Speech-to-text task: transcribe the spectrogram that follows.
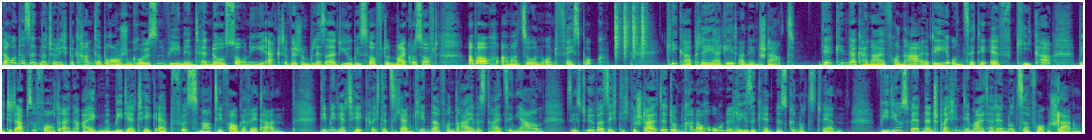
Darunter sind natürlich bekannte Branchengrößen wie Nintendo, Sony, Activision Blizzard, Ubisoft und Microsoft Microsoft, aber auch Amazon und Facebook. Kika Player geht an den Start. Der Kinderkanal von ARD und ZDF, Kika, bietet ab sofort eine eigene Mediathek-App für Smart-TV-Geräte an. Die Mediathek richtet sich an Kinder von drei bis 13 Jahren. Sie ist übersichtlich gestaltet und kann auch ohne Lesekenntnis genutzt werden. Videos werden entsprechend dem Alter der Nutzer vorgeschlagen.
